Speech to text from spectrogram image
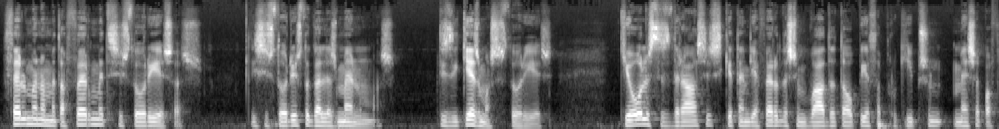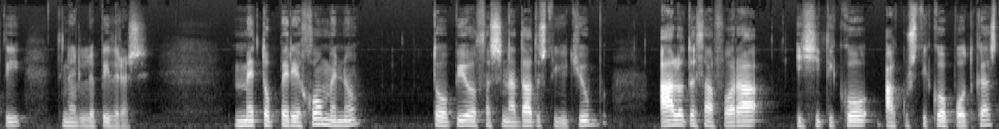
θέλουμε να μεταφέρουμε τις ιστορίες σας, τις ιστορίες των καλεσμένων μας, τις δικές μας ιστορίες και όλες τις δράσεις και τα ενδιαφέροντα συμβάντα τα οποία θα προκύψουν μέσα από αυτή την αλληλεπίδραση. Με το περιεχόμενο το οποίο θα συναντάτε στο YouTube, άλλοτε θα αφορά ηχητικό ακουστικό podcast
